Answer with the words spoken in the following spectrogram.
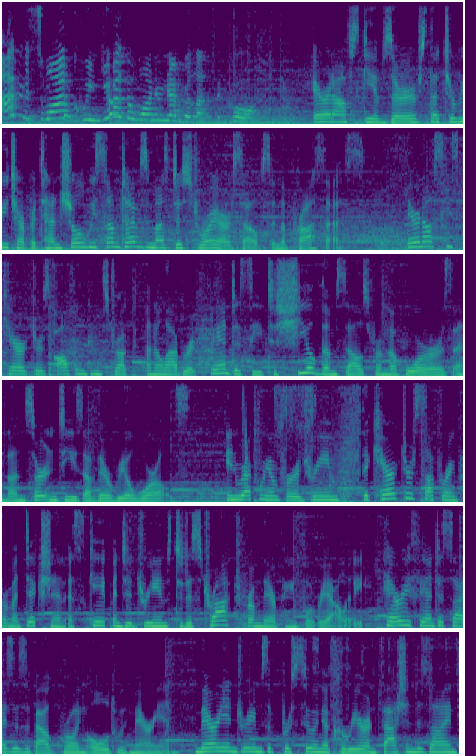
I'm the Swan Queen. You're the one who never left the Corps. Aronofsky observes that to reach our potential, we sometimes must destroy ourselves in the process. Aronofsky's characters often construct an elaborate fantasy to shield themselves from the horrors and uncertainties of their real worlds. In Requiem for a Dream, the characters suffering from addiction escape into dreams to distract from their painful reality. Harry fantasizes about growing old with Marion. Marion dreams of pursuing a career in fashion design,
